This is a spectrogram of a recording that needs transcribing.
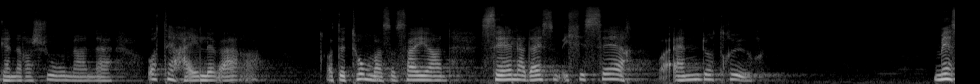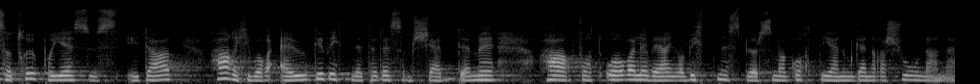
generasjonene og til hele verden. Og til Thomas sier han, 'Sela de som ikke ser, og enda tror'. Vi som tror på Jesus i dag, har ikke vært øyevitne til det som skjedde. Vi har fått overlevering og vitnesbyrd som har gått gjennom generasjonene.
